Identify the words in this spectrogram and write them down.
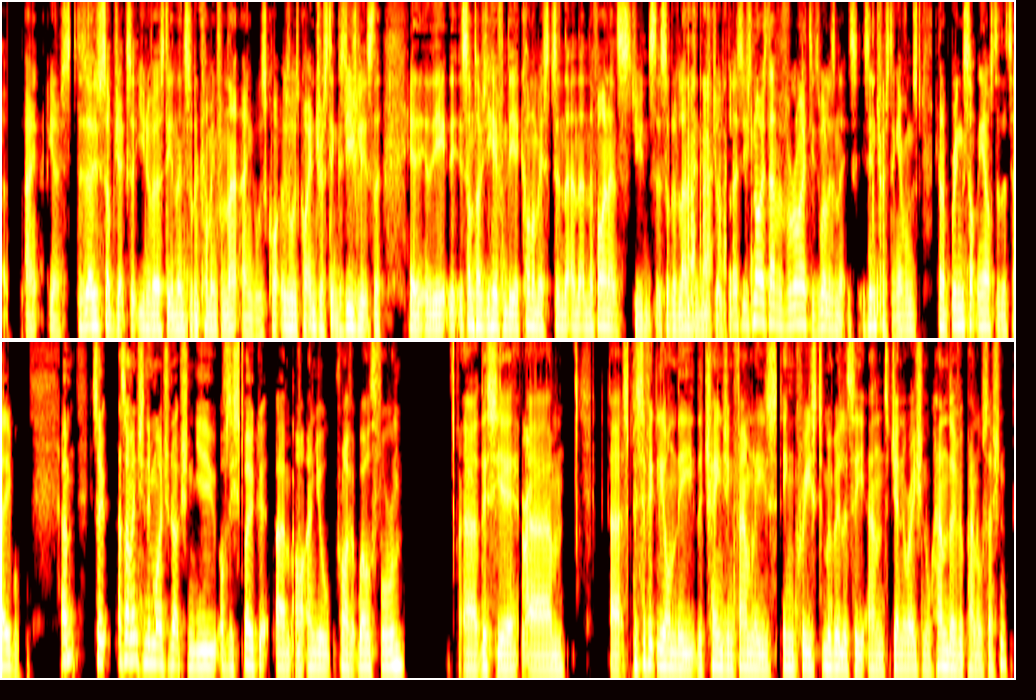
you know, those subjects at university, and then sort of coming from that angle was quite was always quite interesting because usually it's the, you know, the, sometimes you hear from the economists and the, and, and, the finance students that sort of land in these jobs, but it's, it's, nice to have a variety as well, isn't it? It's, it's interesting. Everyone's kind of brings something else to the table. Um, so as I mentioned in my introduction, you obviously spoke at um, our annual private wealth forum uh, this year. Right. Um, uh, specifically on the the changing families, increased mobility, and generational handover panel session.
